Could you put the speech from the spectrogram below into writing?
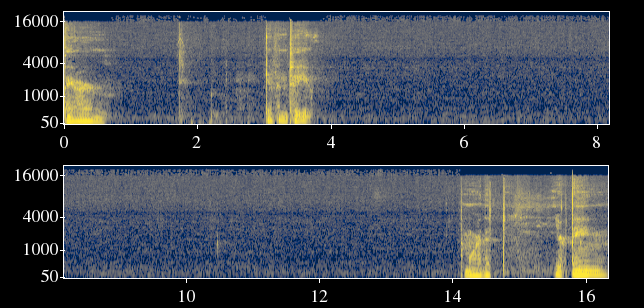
They are given to you. The more that your being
